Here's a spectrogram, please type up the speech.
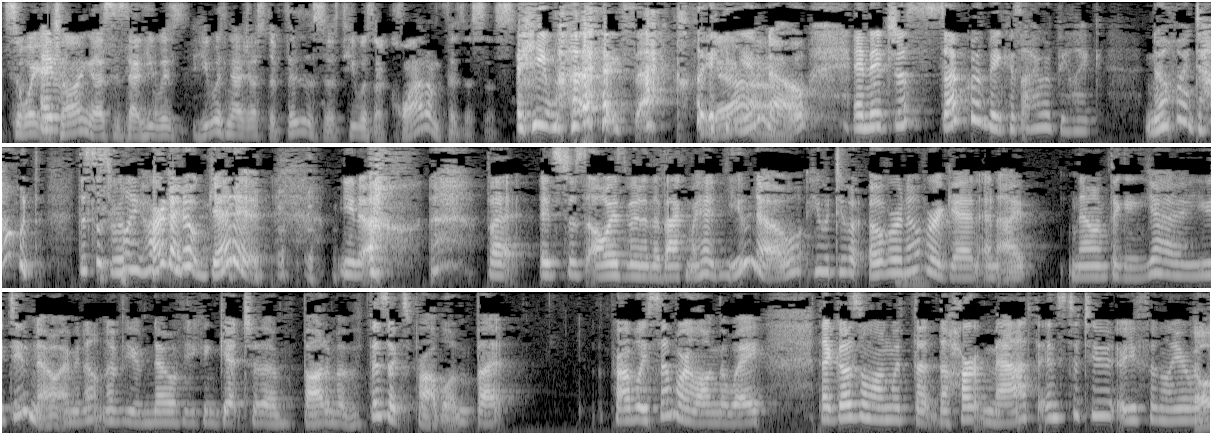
So what you're I- telling us is that he was he was not just a physicist, he was a quantum physicist. he was exactly, Yeah. you know, and it just stuck with me because I would be like, no, I don't. This is really hard. I don't get it, you know, but it's just always been in the back of my head. You know, he would do it over and over again. And I, now I'm thinking, yeah, you do know. I mean, I don't know if you know if you can get to the bottom of a physics problem, but probably somewhere along the way that goes along with the, the HeartMath Institute. Are you familiar with Oh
